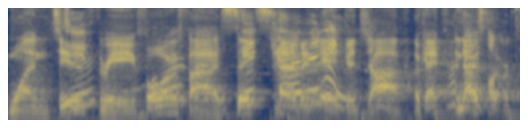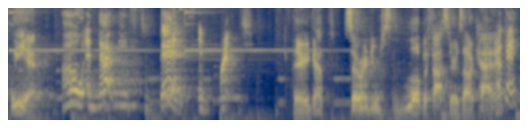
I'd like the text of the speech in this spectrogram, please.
one, two, Two, three, four, five, six, seven, eight. Good job. Okay. And that is called our plie. Oh, and that means to bend in French. There you go. So we're gonna do just a little bit faster. Is that okay? Okay.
